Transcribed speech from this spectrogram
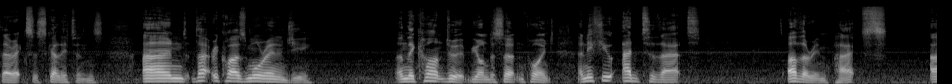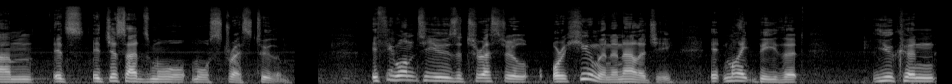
their exoskeletons. And that requires more energy. And they can't do it beyond a certain point. And if you add to that other impacts, um, it's, it just adds more, more stress to them. If you want to use a terrestrial or a human analogy, it might be that you can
